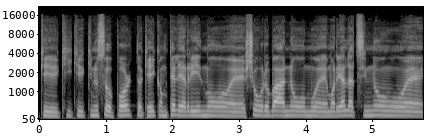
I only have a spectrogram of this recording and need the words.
qui, qui, qui, qui nous supporte, OK, comme Teleritmo, euh, Show Urbano, Mo- Montréal Latino, euh,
